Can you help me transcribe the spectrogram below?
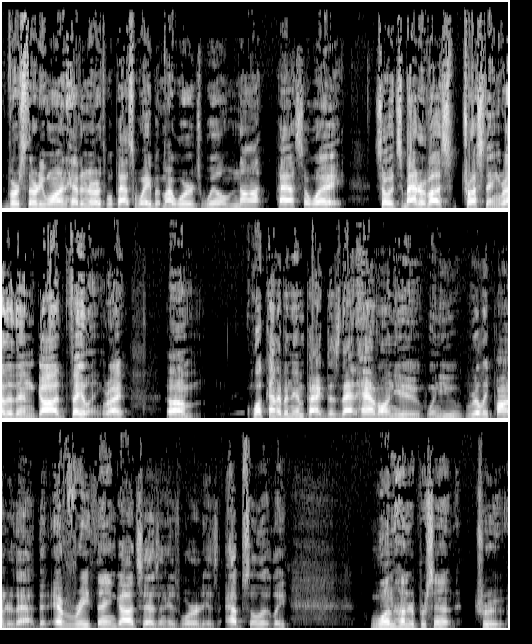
verse 31, heaven and earth will pass away, but my words will not pass away. So it's a matter of us trusting rather than God failing, right? Um, what kind of an impact does that have on you when you really ponder that, that everything God says in His Word is absolutely 100% true?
